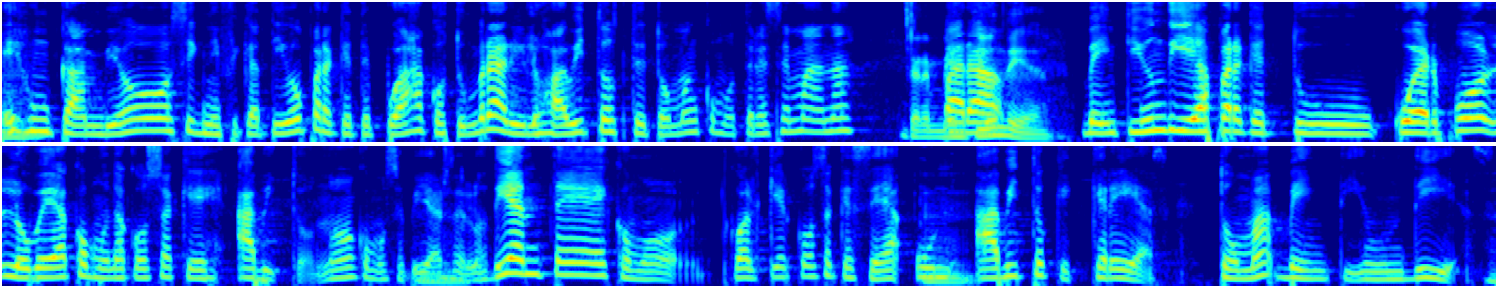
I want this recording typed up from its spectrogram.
es Ujú. un cambio significativo para que te puedas acostumbrar y los hábitos te toman como tres semanas Tre- para 21 días. 21 días para que tu cuerpo lo vea como una cosa que es hábito, ¿no? Como cepillarse los dientes, como cualquier cosa que sea un Ujú. hábito que creas. Toma 21 días.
